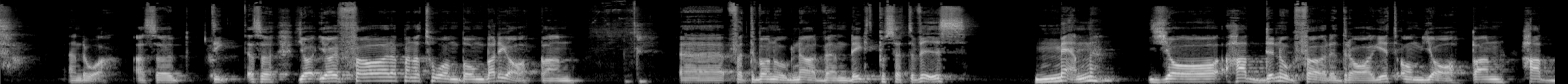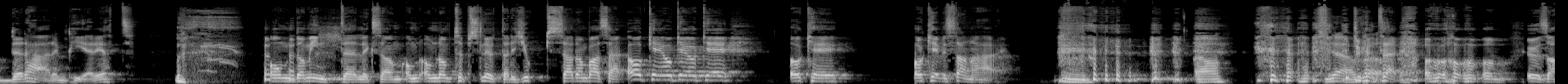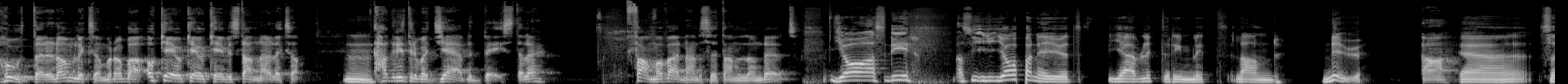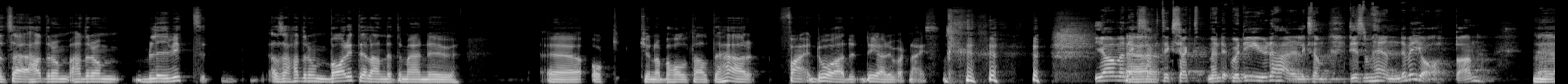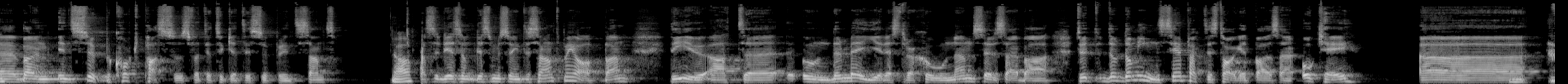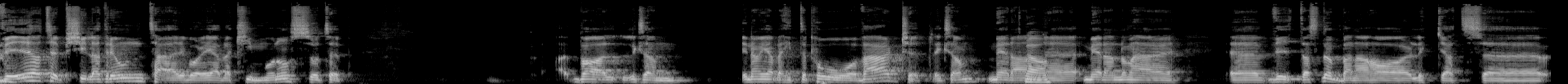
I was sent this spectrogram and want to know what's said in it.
ändå? Alltså, det, alltså jag, jag är för att man atombombade Japan. Eh, för att det var nog nödvändigt på sätt och vis. Men jag hade nog föredragit om Japan hade det här imperiet. om de inte liksom, om, om de typ slutade joxa. De bara så här: okej, okej, okej, okej, okej vi stannar här. Ja. Jävlar. Du vet, här, om, om, om USA hotade dem liksom och de bara okej, okej, okej vi stannar liksom. Hade det inte varit jävligt based eller? Fan vad världen hade sett annorlunda ut. Ja, alltså, det, alltså Japan är ju ett jävligt rimligt land nu. Ja, Eh, så att så här, hade, de, hade de blivit, alltså hade de varit det landet de är nu eh, och kunnat behålla allt det här, fine, då hade det hade varit nice. ja men Eh. exakt, exakt. Men det, och det är ju det här liksom, det som hände med Japan. Eh, bara en, en superkort passus för att jag tycker att det är superintressant. Ja. Alltså det som, det som är så intressant med Japan, det är ju att eh, under Meiji-restaurationen så är det så här bara, du, de, de inser praktiskt taget bara så här: okej, eh, vi har typ chillat runt här i våra jävla kimonos och typ bara liksom i någon jävla hittepå-värld typ. Liksom. Medan, Ja. eh, medan de här eh, vita snubbarna har lyckats eh,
